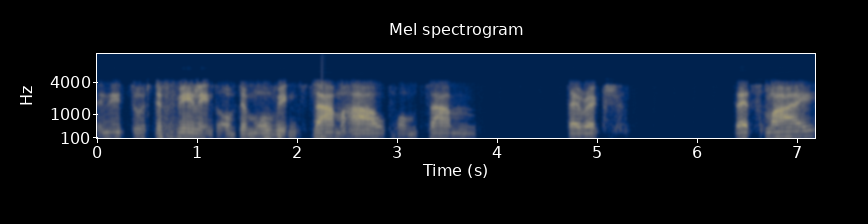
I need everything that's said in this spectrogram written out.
He needs to the feeling of the moving somehow from some direction. That's my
